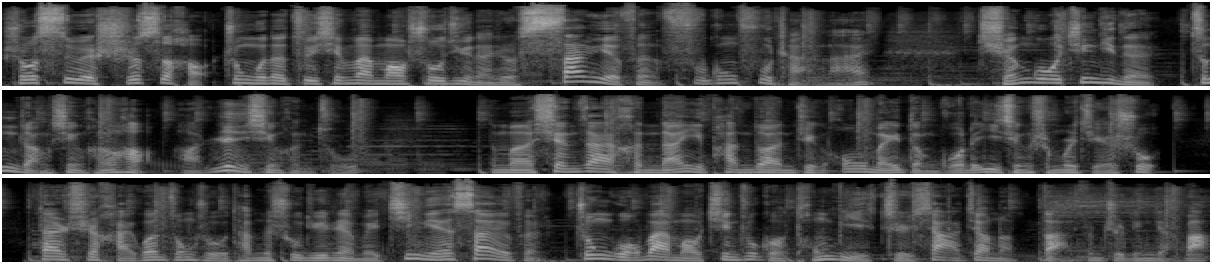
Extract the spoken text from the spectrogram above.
说四月十四号中国的最新外贸数据呢，就是三月份复工复产来，全国经济的增长性很好啊，韧性很足。那么现在很难以判断这个欧美等国的疫情什么时候结束。但是海关总署他们的数据认为，今年三月份中国外贸进出口同比只下降了百分之零点八，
